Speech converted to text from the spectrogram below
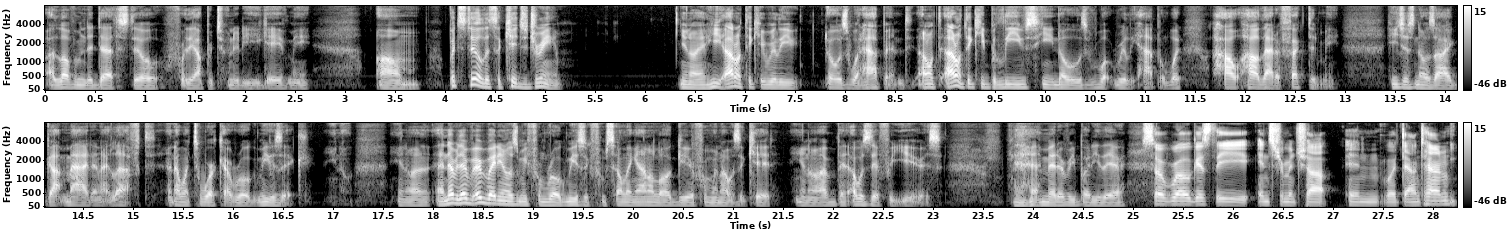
I love him to death still for the opportunity he gave me. Um, but still, it's a kid's dream. You know, and he I don't think he really knows what happened. I don't I don't think he believes he knows what really happened, what how how that affected me. He just knows I got mad and I left and I went to work at Rogue Music. You know, and everybody knows me from Rogue Music from selling analog gear from when I was a kid. You know, I've been I was there for years. I met everybody there. So Rogue is the instrument shop in what downtown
